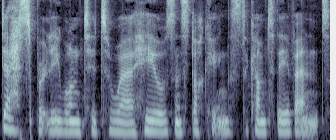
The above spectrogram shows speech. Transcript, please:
desperately wanted to wear heels and stockings to come to the event.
